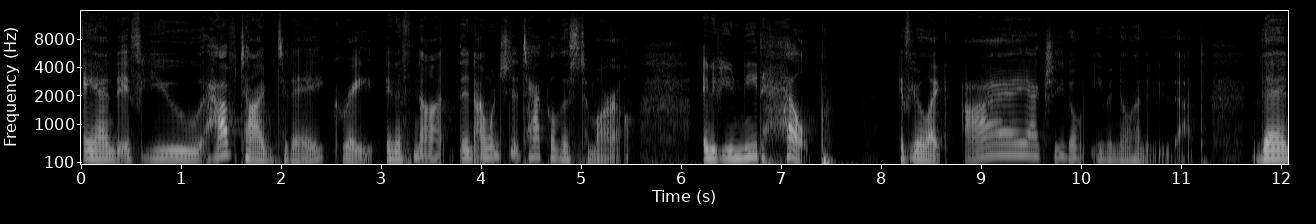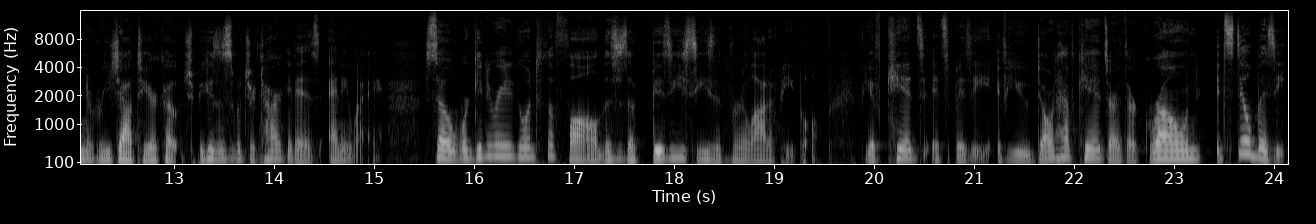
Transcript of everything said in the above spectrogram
and if you have time today, great. And if not, then I want you to tackle this tomorrow. And if you need help, if you're like, I actually don't even know how to do that, then reach out to your coach because this is what your target is anyway. So we're getting ready to go into the fall. This is a busy season for a lot of people. If you have kids, it's busy. If you don't have kids or they're grown, it's still busy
